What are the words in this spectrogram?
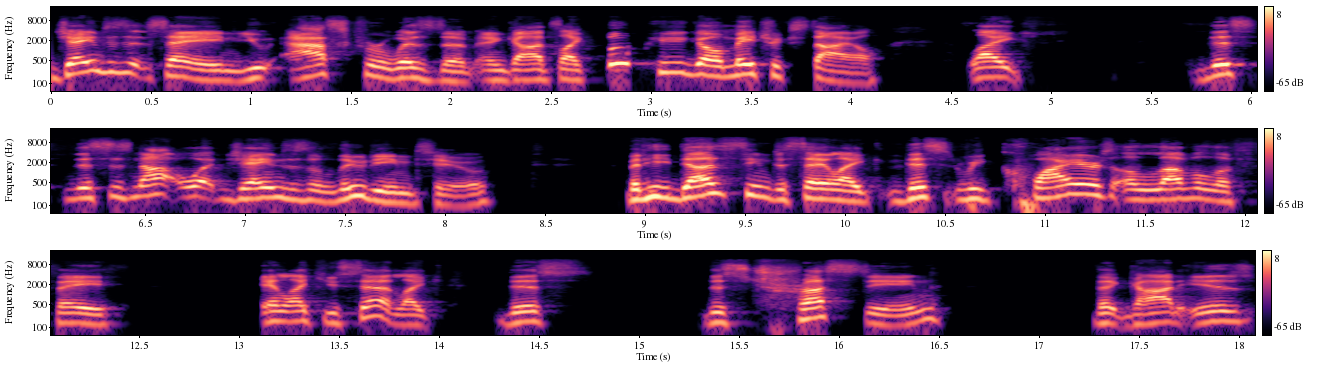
James isn't saying you ask for wisdom and God's like, boop, here you go, Matrix style. Like this, this is not what James is alluding to, but he does seem to say like this requires a level of faith, and like you said, like this, this trusting that God is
